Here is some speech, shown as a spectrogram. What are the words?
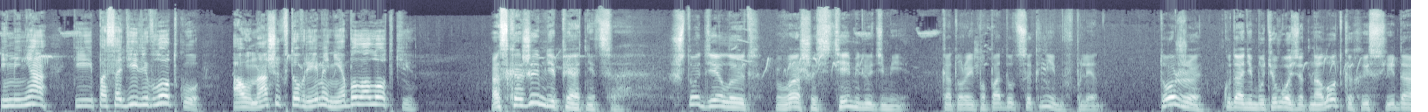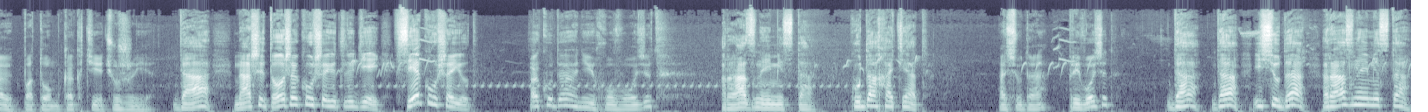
и меня и посадили в лодку, а у наших в то время не было лодки. А скажи мне, Пятница, что делают ваши с теми людьми, которые попадутся к ним в плен? Тоже куда-нибудь увозят на лодках и съедают потом, как те чужие? Да, наши тоже кушают людей, все кушают. А куда они их увозят? Разные места, куда хотят. А сюда привозят? Да, да, и сюда, разные места.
